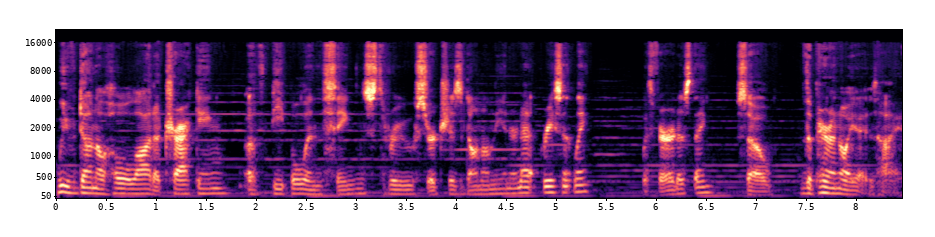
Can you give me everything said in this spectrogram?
We've done a whole lot of tracking of people and things through searches done on the internet recently with Farida's thing, so the paranoia is high.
